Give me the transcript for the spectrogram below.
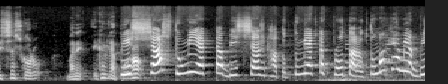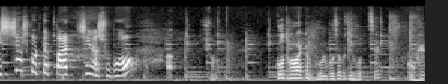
বিশ্বাস করো মানে এখানে না বিশ্বাস? তুমি একটা বিশ্বাসঘাতক তুমি একটা প্রতারক। তোমাকে আমি আর বিশ্বাস করতে পারছি না শুভ। শোনো কোথাও একটা ভুল বোঝাবুঝি হচ্ছে ওকে?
